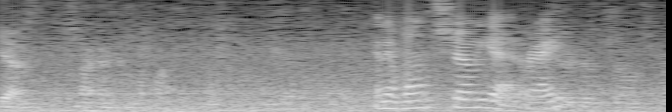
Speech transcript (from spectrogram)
Yeah, it's not going to come up on. And it won't show yet, It right? doesn't show screen.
